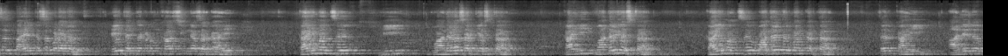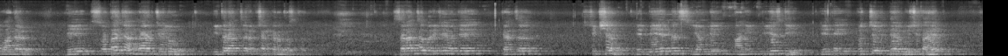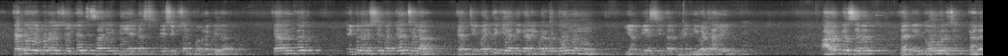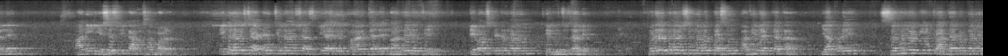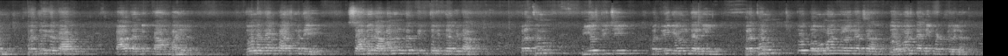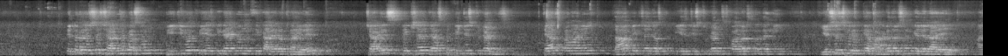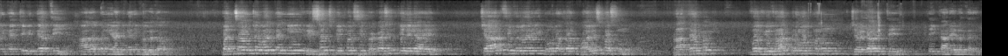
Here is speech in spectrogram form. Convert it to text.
माणसं बाहेर कसं पडावं हे त्यांच्याकडून खास शिकण्यासारखं आहे. काही माणसं ही वादळासारखी असतात काही वादळी असतात काही माणसं वादळ निर्माण करतात तर काही आलेलं वादळ हे स्वतःच्या अंगावर झेलून इतरांचं रक्षण करत असतात सरांचा परिचय म्हणजे त्यांचं शिक्षण हे B M S M D आणि पी एच डी हे ते उच्च विद्याभूषित आहेत. त्यांनी एकोणीसशे एक्याऐंशी साली बी एम एस हे शिक्षण पूर्ण केलं. त्यानंतर एकोणीसशे पंच्याऐंशीला त्यांची वैद्यकीय अधिकारी वर्ग दोन म्हणून एम पी एस सी तर्फे निवड झाली. आरोग्य सेवेत त्यांनी दोन वर्ष घालवले आणि यशस्वी काम सांभाळलं. एकोणीसशे अठ्ठ्याऐंशीला शासकीय आयुर्वेद महाविद्यालय नांदेड येथे डेमॉन्स्ट्रेटर म्हणून ते रुजू झाले. पुढे एकोणीसशे नव्वदपासून अभिव्यक्ता यापुढे सहयोगी प्राध्यापक म्हणून प्रदीर्घ काळ काळ त्यांनी काम पाहिलं. दोन हजार पाच मध्ये स्वामी रामानंद तीर्थ विद्यापीठात प्रथम पी एच डीची पदवी घेऊन त्यांनी प्रथम तो बहुमान मिळवण्याचा बहुमान त्यांनी पटकविला. एकोणीसशे शहाण्णवपासून पी जी व पी एच डी गाईड म्हणून ते कार्यरत राहिले. चाळीसपेक्षा जास्त पी जी स्टुडंट्स त्याचप्रमाणे दहा पेक्षा जास्त पी एच डी स्टुडंट स्कॉलर्सना त्यांनी यशस्वीरित्या मार्गदर्शन केलेलं आहे आणि त्यांचे विद्यार्थी आज आपण या ठिकाणी बघत आहोत. पंचावन्नच्या वर त्यांनी रिसर्च पेपर्स हे प्रकाशित केलेले आहेत. चार फेब्रुवारी दोन हजार बावीसपासून प्राध्यापक व विभाग प्रमुख म्हणून जळगाव येथे ते कार्यरत आहेत.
